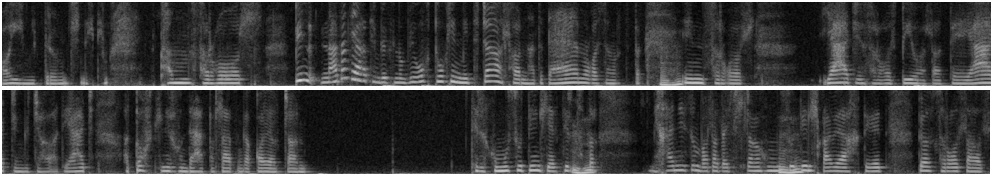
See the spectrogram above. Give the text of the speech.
гоё мэдрэмж нэг тийм том сургууль би надад яагаад тийм бэ гэвэл би ух түүхийг мэдж байгаа болохоор надад амар гоё санагддаг. Энэ сургууль яаж энэ сургууль бий болоо те яаж ингэж яваад яаж одоо хүртэл нэр хүндээ хадгалаад ингээ гоё явж байгаа тэр хүмүүсүүдийн л яг тэр дотор механизм болоод ажиллаж байгаа хүмүүсүүдийн л гав яах. Тэгээд би бол сургуулаа бол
